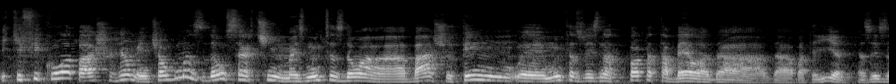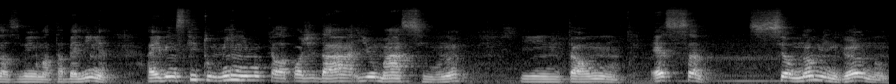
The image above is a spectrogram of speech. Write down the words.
e que ficou abaixo realmente. Algumas dão certinho, mas muitas dão abaixo. Tem é, muitas vezes na própria tabela da, da bateria, às vezes elas vêm uma tabelinha, aí vem escrito o mínimo que ela pode dar e o máximo, né? E, então, essa, se eu não me engano,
